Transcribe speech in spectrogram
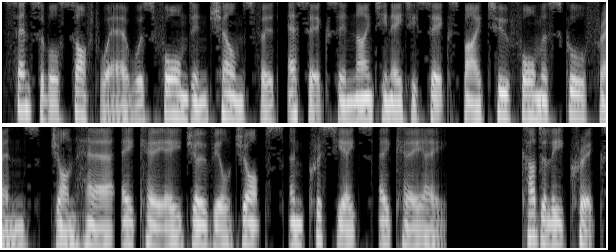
Sensible Software was formed in Chelmsford, Essex in 1986 by two former school friends, Jon Hare aka Jovial Jops and Chris Yates aka Cuddly Cricks.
